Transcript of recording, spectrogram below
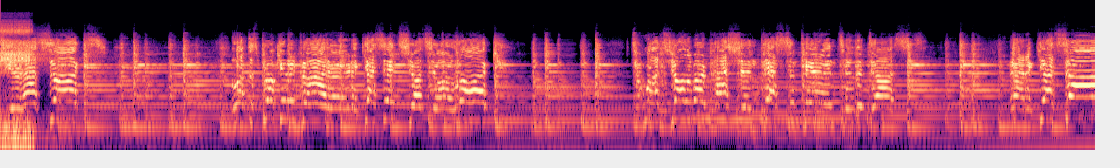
Year has sucked. Left us broken and battered. I guess it's just our luck. To watch all of our passion disappear into the dust. And I guess I'm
